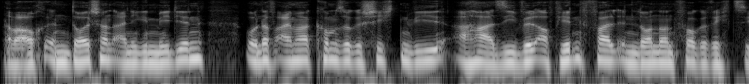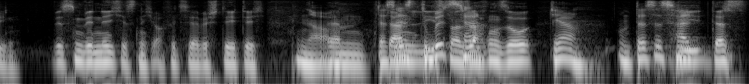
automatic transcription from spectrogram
aber auch in Deutschland einige Medien und auf einmal kommen so Geschichten wie, aha, sie will auf jeden Fall in London vor Gericht ziehen. Wissen wir nicht, ist nicht offiziell bestätigt. Genau. Ähm, das dann du liest man halt, Sachen so, Ja, und das ist halt. die, das,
